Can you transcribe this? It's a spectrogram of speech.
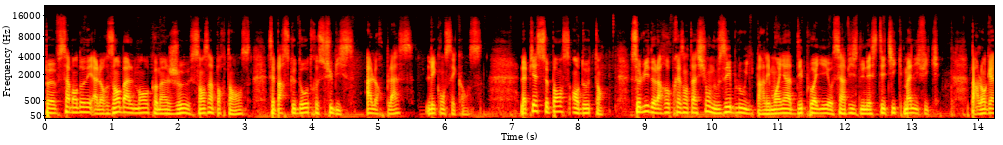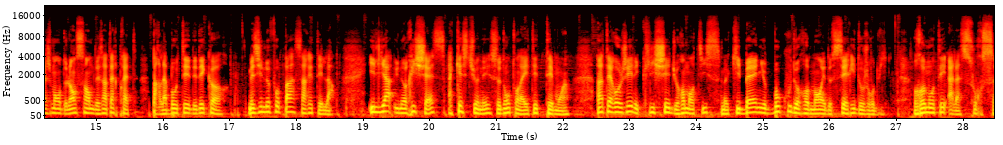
peuvent s'abandonner à leurs emballements comme un jeu sans importance, c'est parce que d'autres subissent, à leur place les conséquences. La pièce se pense en deux temps. Celui de la représentation nous éblouit par les moyens déployés au service d'une esthétique magnifique, par l'engagement de l'ensemble des interprètes, par la beauté des décors. Mais il ne faut pas s'arrêter là. Il y a une richesse à questionner ce dont on a été témoin, interroger les clichés du romantisme qui baignent beaucoup de romans et de séries d'aujourd'hui, remonter à la source,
